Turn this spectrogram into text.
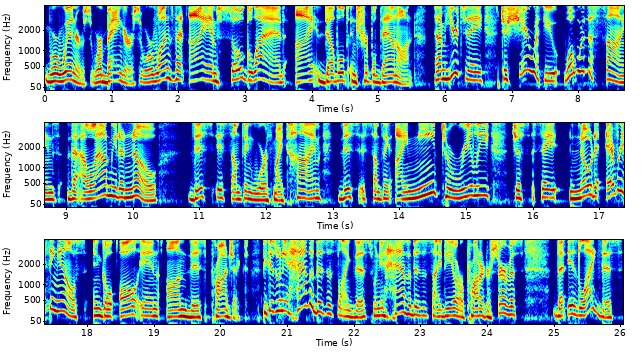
were winners, were bangers, were ones that I am so glad I doubled and tripled down on. And I'm here today to share with you what were the signs that allowed me to know this is something worth my time. This is something I need to really just say no to everything else and go all in on this project. Because when you have a business like this, when you have a business idea or product or service that is like this,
